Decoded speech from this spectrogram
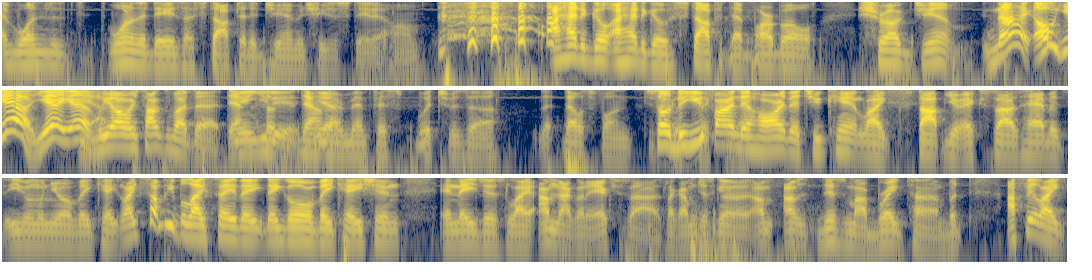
And one of the, one of the days I stopped at a gym, and she just stayed at home. I had to go. I had to go stop at that barbell shrug gym. Nice. Oh yeah, yeah, yeah. yeah. We always talked about that. Yeah, so down yeah. there in Memphis, which was uh that, that was fun. Just so do you find it hard that you can't like stop your exercise habits even when you're on vacation? Like some people like say they, they go on vacation and they just like I'm not gonna exercise. Like I'm just gonna I'm, I'm this is my break time. But I feel like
